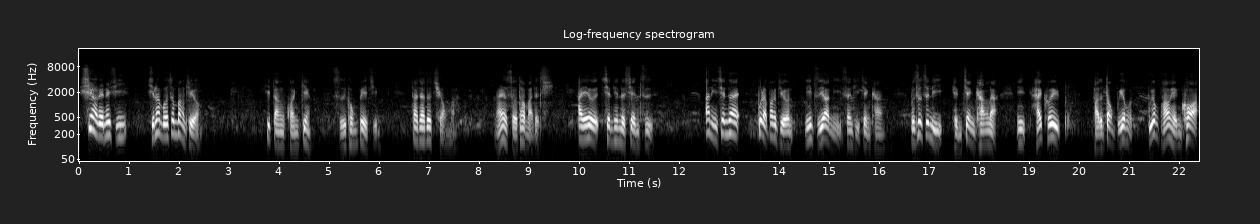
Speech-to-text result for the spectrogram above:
夏天的时，现在无算棒球，迄当环境、时空背景，大家都穷嘛，哪有手套买得起？还、啊、有先天的限制。啊，你现在不打棒球，你只要你身体健康，不是身体很健康了，你还可以跑得动，不用不用跑很快。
